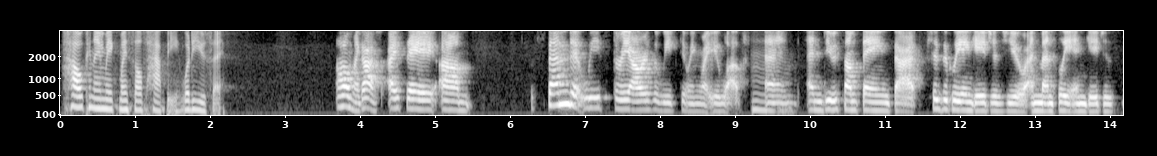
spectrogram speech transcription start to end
"How can I make myself happy?" What do you say? Oh my gosh, I say, um, spend at least three hours a week doing what you love mm. and and do something that physically engages you and mentally engages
